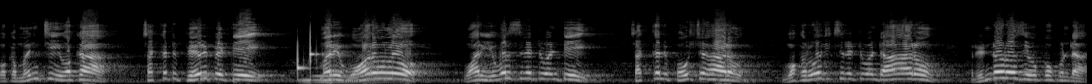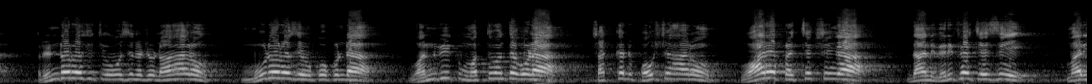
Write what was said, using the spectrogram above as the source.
ఒక మంచి ఒక చక్కటి పేరు పెట్టి మరి వారంలో వారు ఇవ్వాల్సినటువంటి చక్కని పౌష్టికాహారం ఒక రోజు ఇచ్చినటువంటి ఆహారం రెండో రోజు ఇవ్వకోకుండా రెండో రోజు ఇచ్చి ఇవ్వాల్సినటువంటి ఆహారం మూడో రోజు ఇవ్వకోకుండా వన్ వీక్ మొత్తం అంతా కూడా చక్కని పౌష్టికాహారం వారే ప్రత్యక్షంగా దాన్ని వెరిఫై చేసి మరి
